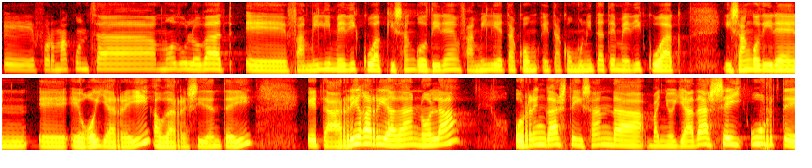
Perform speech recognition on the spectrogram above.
e, formakuntza modulo bat e, famili medikuak izango diren, famili eta, kom, eta komunitate medikuak izango diren e, egoiarrei, hau da, residentei, eta harrigarria da nola, horren gazte izan da, baino jada sei urte,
